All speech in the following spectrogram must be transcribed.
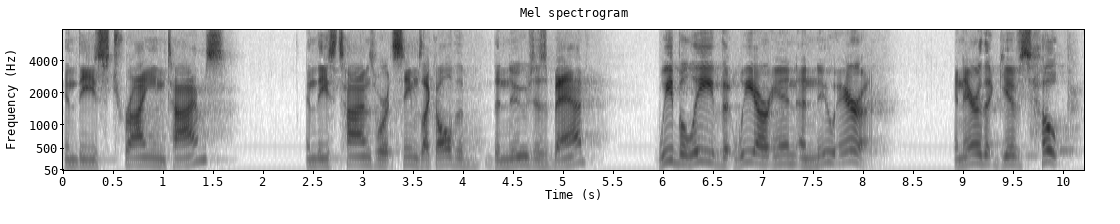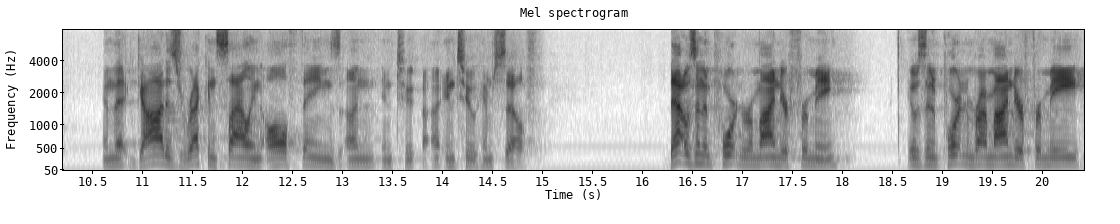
in these trying times, in these times where it seems like all the, the news is bad we believe that we are in a new era, an era that gives hope and that God is reconciling all things un, into, uh, into Himself. That was an important reminder for me. It was an important reminder for me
